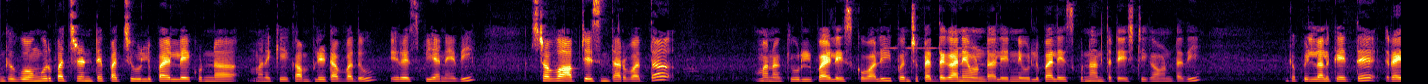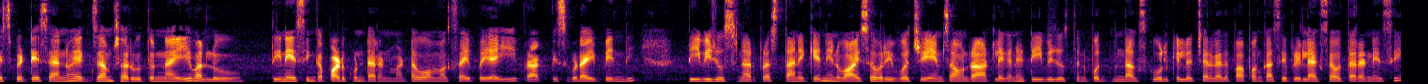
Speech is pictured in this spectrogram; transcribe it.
ఇంకా గోంగూర పచ్చడి అంటే పచ్చి ఉల్లిపాయలు లేకుండా మనకి కంప్లీట్ అవ్వదు ఈ రెసిపీ అనేది. స్టవ్ ఆఫ్ చేసిన తర్వాత మనకి ఉల్లిపాయలు వేసుకోవాలి. కొంచెం పెద్దగానే ఉండాలి. ఎన్ని ఉల్లిపాయలు వేసుకున్నా అంత టేస్టీగా ఉంటుంది. ఇంకా పిల్లలకైతే రైస్ పెట్టేశాను. ఎగ్జామ్స్ జరుగుతున్నాయి. వాళ్ళు తినేసి ఇంకా పడుకుంటారనమాట హోంవర్క్స్ అయిపోయాయి. ప్రాక్టీస్ కూడా అయిపోయింది. టీవీ చూస్తున్నారు ప్రస్తుతానికే. నేను వాయిస్ ఓవర్ ఇవ్వచ్చు. ఏం సౌండ్ రావట్లే కానీ టీవీ చూస్తున్న పొద్దున్న దాకా స్కూల్కి వెళ్ళి వచ్చారు కదా. పాపం కాసేపు రిలాక్స్ అవుతారనేసి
